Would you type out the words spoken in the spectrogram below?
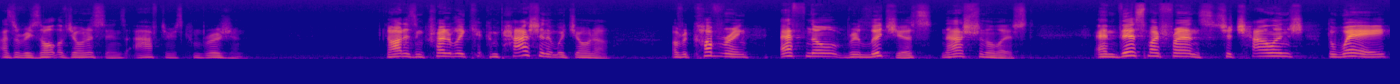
as a result of Jonah's sins after his conversion. God is incredibly compassionate with Jonah, a recovering ethno religious nationalist. And this, my friends, should challenge the way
